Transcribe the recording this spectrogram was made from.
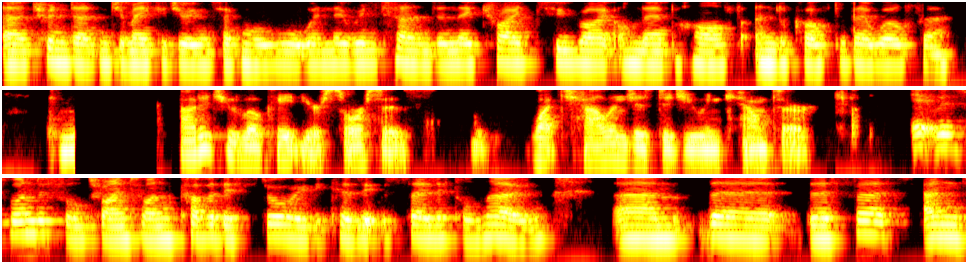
uh, Trinidad and Jamaica during the Second World War when they were interned, and they tried to write on their behalf and look after their welfare. How did you locate your sources? What challenges did you encounter? It was wonderful trying to uncover this story because it was so little known. Um, the the first and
